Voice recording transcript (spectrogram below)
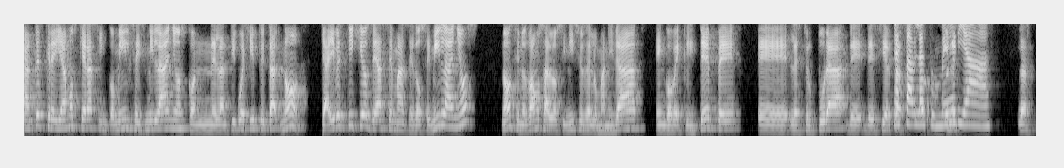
antes creíamos que era 5.000, 6.000 años con el antiguo Egipto y tal. No, ya hay vestigios de hace más de 12.000 años, ¿no? Si nos vamos a los inicios de la humanidad, en Gobekli Tepe, eh, la estructura de, de, ciertas... Las tablas sumerias. Las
